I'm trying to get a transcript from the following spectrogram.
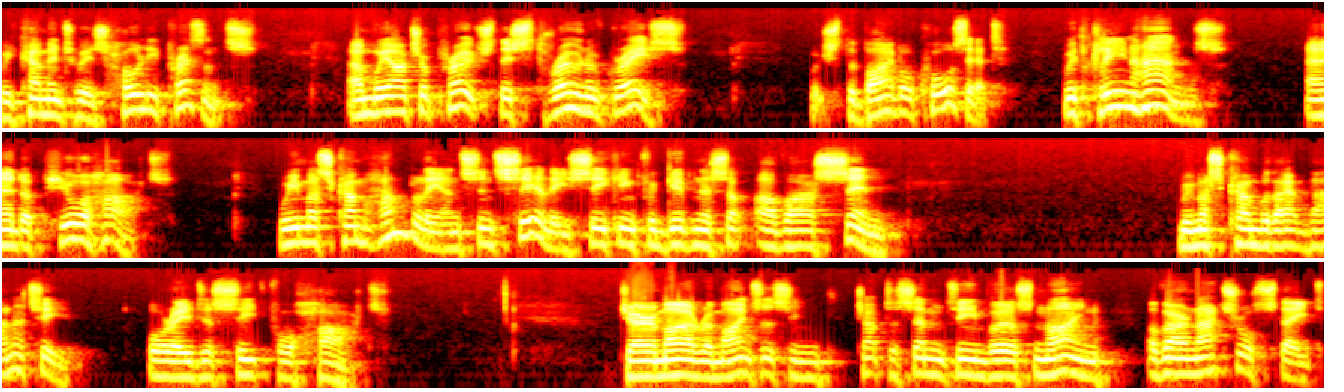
We come into his holy presence, and we are to approach this throne of grace, which the Bible calls it, with clean hands and a pure heart we must come humbly and sincerely seeking forgiveness of our sin. We must come without vanity or a deceitful heart. Jeremiah reminds us in chapter 17, verse 9, of our natural state.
